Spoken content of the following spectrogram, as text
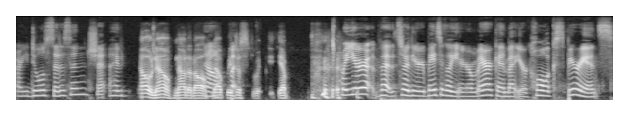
are you dual citizenship? Have, oh no, not at all. No, nope. We but, just we, yep. but you're but so you're basically you're American, but your whole experience,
